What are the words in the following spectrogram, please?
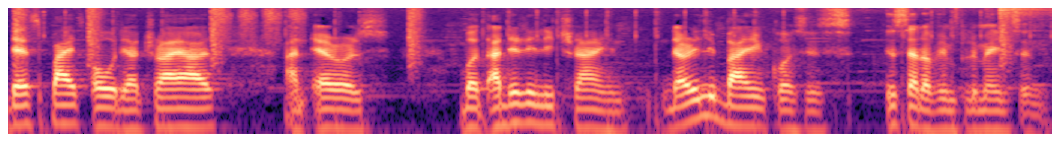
despite all their trials and errors. But are they really trying? They're really buying courses instead of implementing.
